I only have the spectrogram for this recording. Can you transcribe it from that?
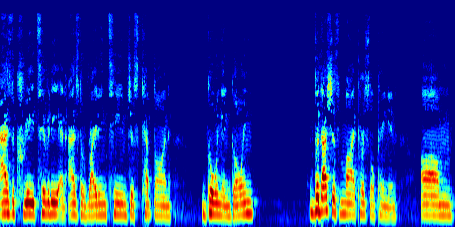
as the creativity and as the writing team just kept on going and going. But that's just my personal opinion. Um,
